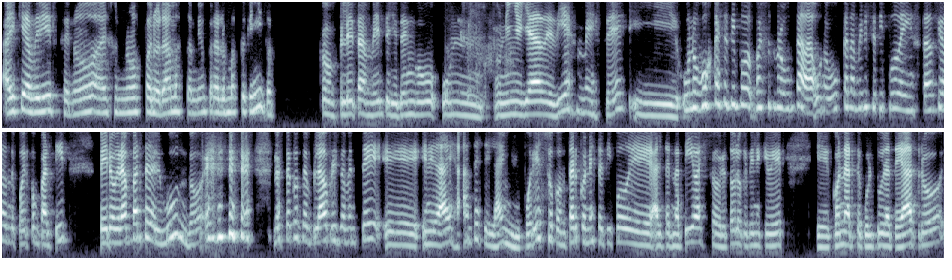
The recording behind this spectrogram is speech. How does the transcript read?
hay que abrirse ¿no? a esos nuevos panoramas también para los más pequeñitos. Completamente, yo tengo un, un niño ya de 10 meses y uno busca ese tipo, por eso te preguntaba, uno busca también ese tipo de instancia donde poder compartir, pero gran parte del mundo no está contemplado precisamente eh, en edades antes del año. Por eso contar con este tipo de alternativas y sobre todo lo que tiene que ver eh, con arte, cultura, teatro eh,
